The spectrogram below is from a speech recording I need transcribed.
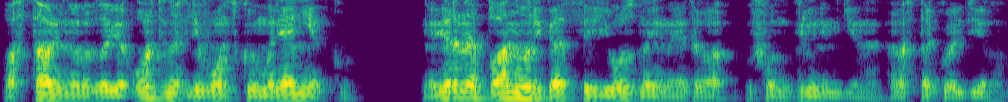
поставленную во главе ордена ливонскую марионетку. Наверное, планы у ребят серьезные на этого фон Грюнингена, раз такое дело.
